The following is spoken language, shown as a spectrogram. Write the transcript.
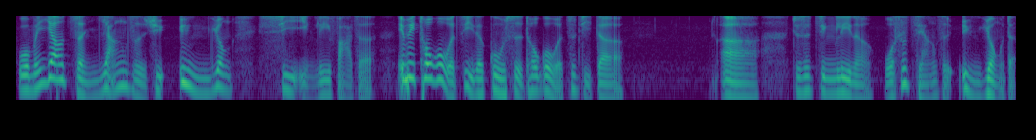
我们要怎样子去运用吸引力法则？因为透过我自己的故事，透过我自己的啊、呃，就是经历呢，我是怎样子运用的。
